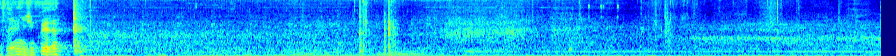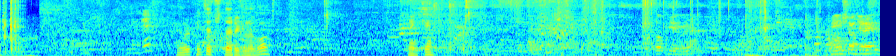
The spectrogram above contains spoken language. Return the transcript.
Wzajemnie, dziękuję. Numer 504 Glowo. Dzięki. Co pijemy? 59?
